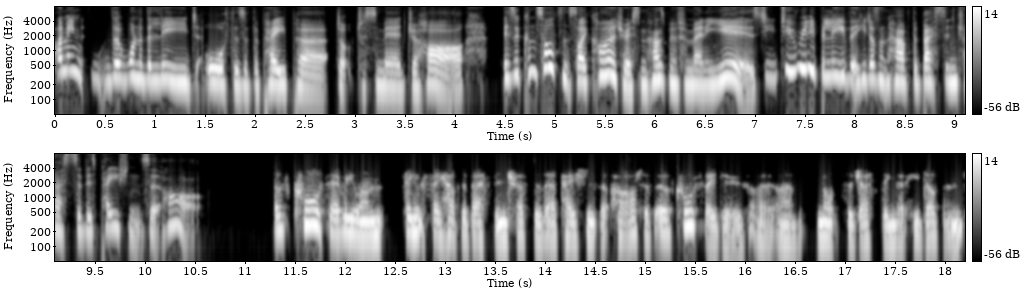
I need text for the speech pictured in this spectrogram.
I mean, the one of the lead authors of the paper, Dr. Sameer Jauhar, is a consultant psychiatrist and has been for many years. Do you, do you really believe that he doesn't have the best interests of his patients at heart? Of course, everyone thinks they have the best interests of their patients at heart. Of, of course, they do. I, I'm not suggesting that he doesn't.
